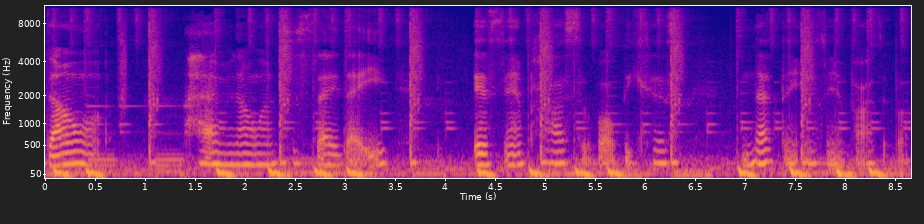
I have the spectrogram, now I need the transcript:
Don't have no one to say that it's impossible because nothing is impossible.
